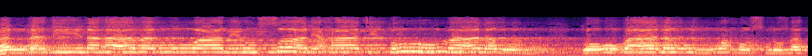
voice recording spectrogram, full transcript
الذين آمنوا وعملوا الصالحات طوبى لهم طوبى لهم وحسن مآب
